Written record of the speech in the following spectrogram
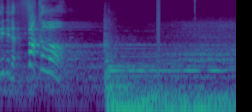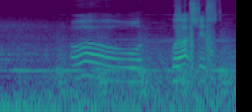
Leave me the fuck alone. Oh, well, that's just.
